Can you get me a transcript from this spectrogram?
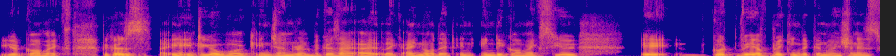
your comics? Because uh, into your work in general because i i like i know that in indie comics you a good way of breaking the convention is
